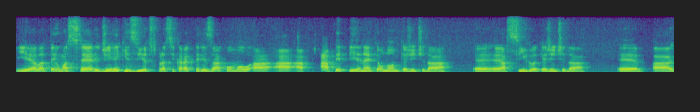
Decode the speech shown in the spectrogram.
e ela tem uma série de requisitos para se caracterizar como a, a, a APP, né, que é o nome que a gente dá, é, é a sigla que a gente dá. É, a-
